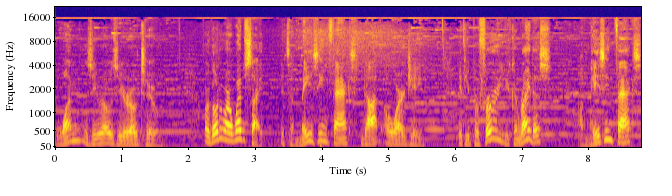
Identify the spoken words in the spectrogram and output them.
1002. Or go to our website, it's amazingfacts.org. If you prefer, you can write us Amazing Facts,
